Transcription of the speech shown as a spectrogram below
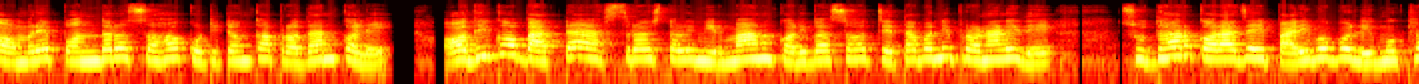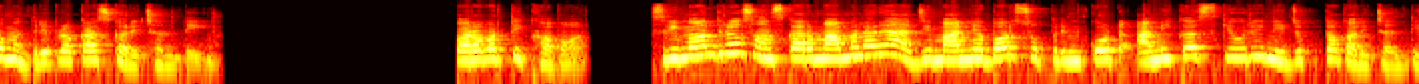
କମ୍ରେ ପନ୍ଦରଶହ କୋଟି ଟଙ୍କା ପ୍ରଦାନ କଲେ ଅଧିକ ବାତ୍ୟା ଆଶ୍ରୟସ୍ଥଳୀ ନିର୍ମାଣ କରିବା ସହ ଚେତାବନୀ ପ୍ରଣାଳୀରେ ସୁଧାର କରାଯାଇପାରିବ ବୋଲି ମୁଖ୍ୟମନ୍ତ୍ରୀ ପ୍ରକାଶ କରିଛନ୍ତି। ପରବର୍ତ୍ତୀ ଖବର। ଶ୍ରୀମନ୍ଦିର ସଂସ୍କାର ମାମଲାରେ ଆଜି ମାନ୍ୟବର ସୁପ୍ରିମକୋର୍ଟ ଆମିକସ୍ କ୍ୟୁରି ନିଯୁକ୍ତ କରିଛନ୍ତି।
